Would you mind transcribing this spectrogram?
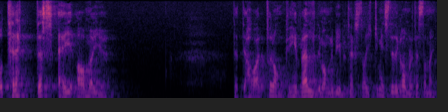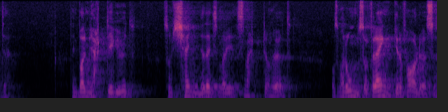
og trettes ei av møye. Dette har forankring i veldig mange bibeltekster, ikke minst i Det gamle testamentet. Den barmhjertige Gud som kjenner den som er i smerte og nød, og som har omsorg for enker og farløse,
